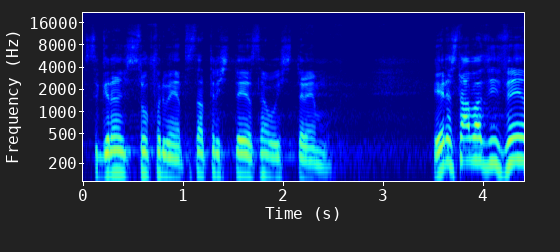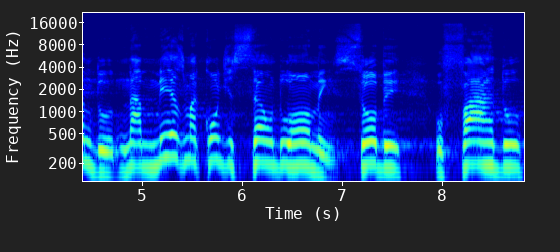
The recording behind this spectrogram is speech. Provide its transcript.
esse grande sofrimento, essa tristeza ao extremo. Ele estava vivendo na mesma condição do homem, sob o fardo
